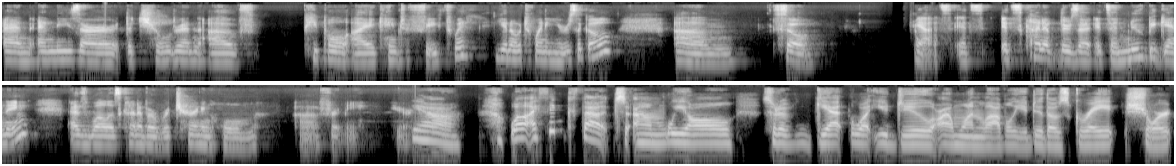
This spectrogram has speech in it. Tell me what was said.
and and these are the children of people I came to faith with, you know, 20 years ago. Um, so yeah, it's it's it's kind of there's a it's a new beginning as well as kind of a returning home uh, for me here. Yeah. Well, I think that um, we all sort of get what you do on one level. You do those great short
